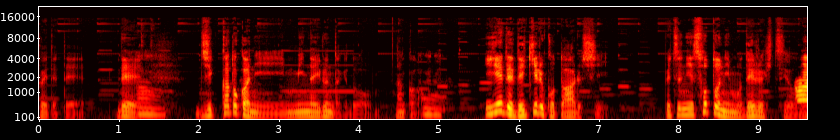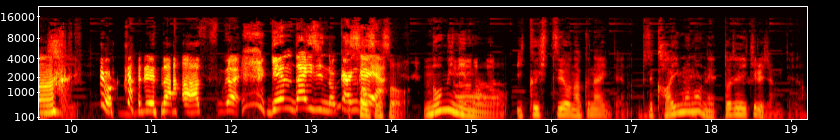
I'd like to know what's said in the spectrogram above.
増えててで、うん。実家とかにみんないるんだけどなんかうん。家でできることあるし別に外にも出る必要ないしわかるな。すごい。現代人の考えや。そうそうそう。飲みにも行く必要なくない？みたいな。別に買い物ネットでできるじゃんみたいな。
